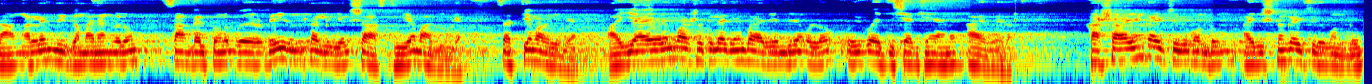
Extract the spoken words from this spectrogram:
താങ്കളുടെ നിഗമനങ്ങളും സങ്കല്പങ്ങളും വെറുതെ ഇരുന്ന് തള്ളിയാൽ ശാസ്ത്രീയമാകില്ല. സത്യമാകില്ല. അയ്യായിരം വർഷത്തിലധികം പാരമ്പര്യമുള്ള ഒരു വൈദ്യശാഖയാണ് ആയുർവേദം. കഷായം കഴിച്ചത് കൊണ്ടും അരിഷ്ടം കഴിച്ചത് കൊണ്ടും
